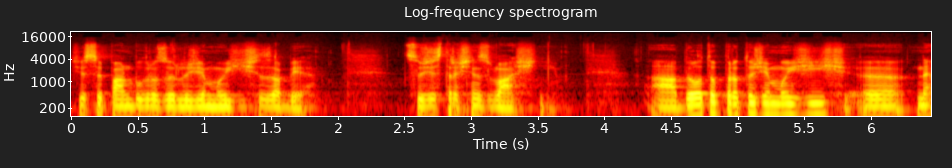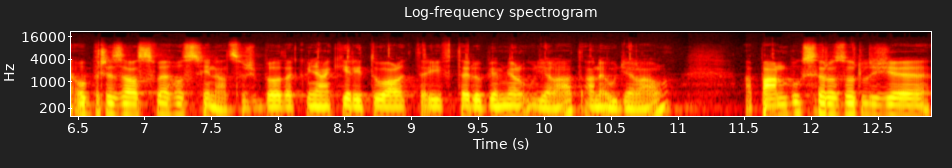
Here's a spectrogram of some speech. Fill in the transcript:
že se pán Bůh rozhodl, že Mojžíš se zabije, což je strašně zvláštní. A bylo to proto, že Mojžíš eh, neobřezal svého syna, což byl takový nějaký rituál, který v té době měl udělat a neudělal. A pán Bůh se rozhodl, že,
